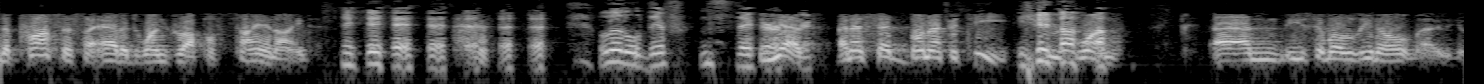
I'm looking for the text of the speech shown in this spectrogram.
the process, I added one drop of cyanide. Little difference there. Yes, and I said, bon appetit, choose Yeah. one. And he said, well, you know, uh,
